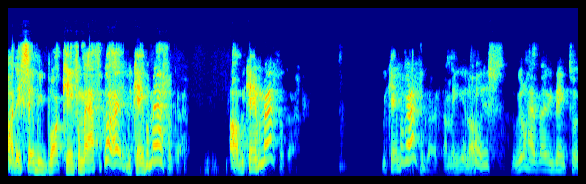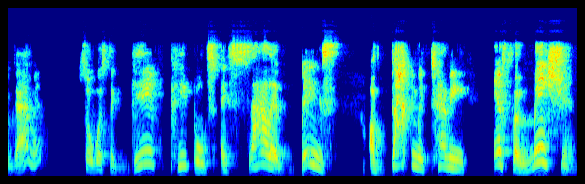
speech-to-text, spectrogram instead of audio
Oh, they say we brought came from Africa. Right, we came from Africa. Oh, we came from Africa. We came from Africa. I mean, you know, it's, we don't have anything to examine. So was to give people a solid base of documentary information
